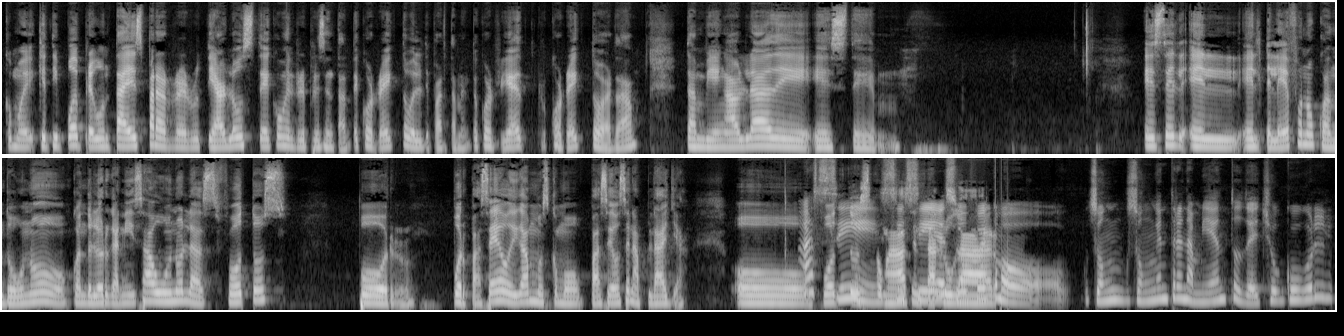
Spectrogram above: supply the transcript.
como, ¿qué tipo de pregunta es para rerutearlo usted con el representante correcto o el departamento correcto, ¿verdad? También habla de este es el, el, el, teléfono cuando uno, cuando le organiza uno las fotos por, por paseo, digamos, como paseos en la playa o ah, fotos tomadas en tal lugar. como, son, son entrenamientos. De hecho, Google,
